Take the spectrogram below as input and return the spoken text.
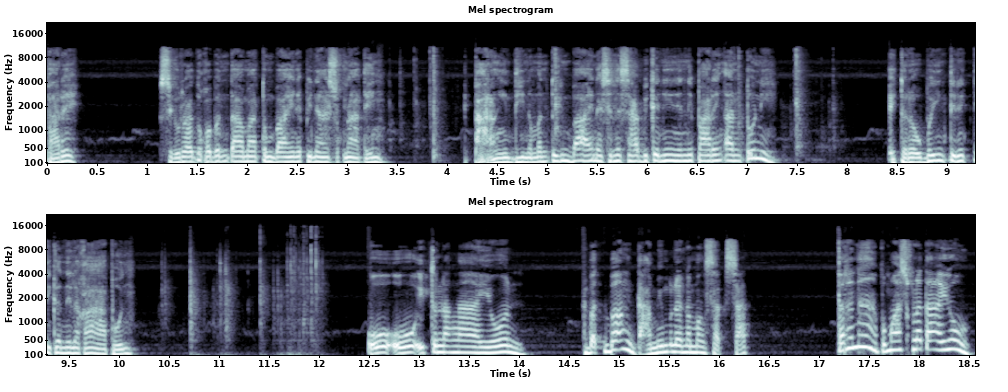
Pare, sigurado ka bang tama tong bahay na pinasok natin? Eh, parang hindi naman to yung bahay na sinasabi kanina ni paring Anthony. Ito raw ba yung tiniktikan nila kahapon? Oo, ito na nga yun. Ba't ba ang dami mo na namang satsat? Tara na, pumasok na tayo.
